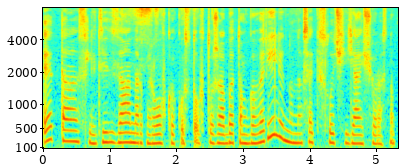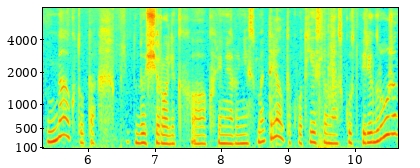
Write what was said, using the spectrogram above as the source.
это следить за нормировкой кустов. Тоже об этом говорили, но на всякий случай я еще раз напоминаю, кто-то предыдущий ролик, э, к примеру, не смотрел. Так вот, если у нас куст перегружен,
